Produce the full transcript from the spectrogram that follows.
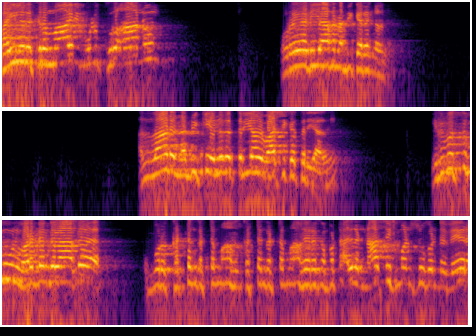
கையில் இருக்கிற மாதிரி முழு குரானும் ஒரே அடியாக நபிக்கிறங்கள் அல்லாட நபிக்கு எழுத தெரியாது வாசிக்க தெரியாது. இருபத்தி மூணு வருடங்களாக ஒவ்வொரு கட்டம் கட்டமாக கட்டம் கட்டமாக இறக்கப்பட்ட அதுல நாசிக் மன்சூக் என்ற வேற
